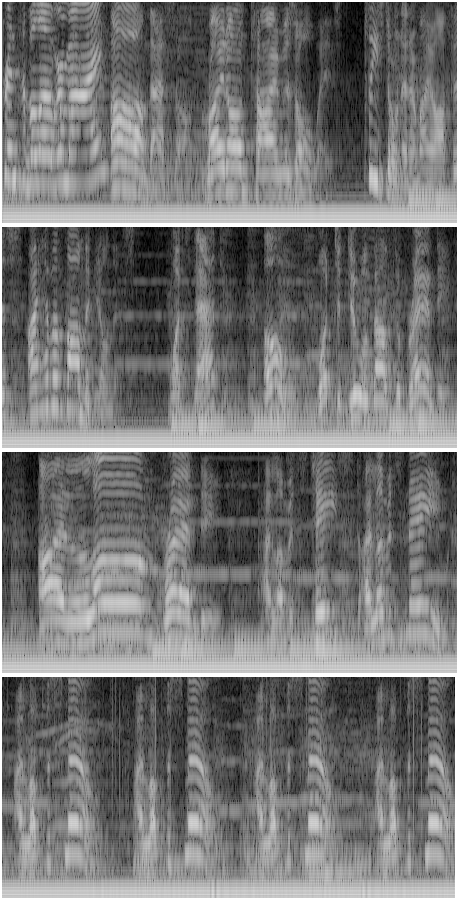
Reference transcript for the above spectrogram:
Principal Overmind? Ah, Massoff, right on time as always. Please don't enter my office. I have a vomit illness. What's that? Oh, what to do about the brandy? I love brandy. I love its taste. I love its name. I love the smell. I love the smell. I love the smell. I love the smell.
